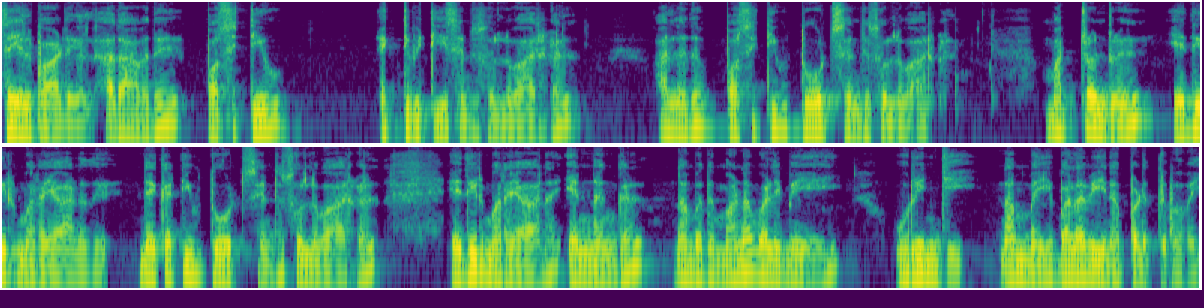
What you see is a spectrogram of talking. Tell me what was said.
செயல்பாடுகள் அதாவது பாசிட்டிவ் ஆக்டிவிட்டீஸ் என்று சொல்லுவார்கள் அல்லது பாசிட்டிவ் தோட்ஸ் என்று சொல்லுவார்கள். மற்றொன்று எதிர்மறையானது நெகட்டிவ் தோட்ஸ் என்று சொல்லுவார்கள். எதிர்மறையான எண்ணங்கள் நமது மன வலிமையை உறிஞ்சி நம்மை பலவீனப்படுத்துபவை.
